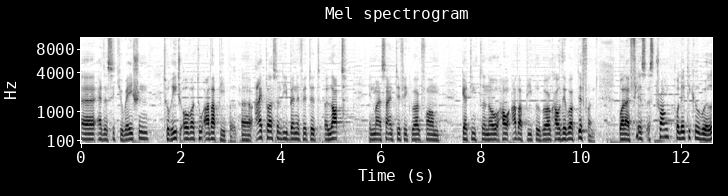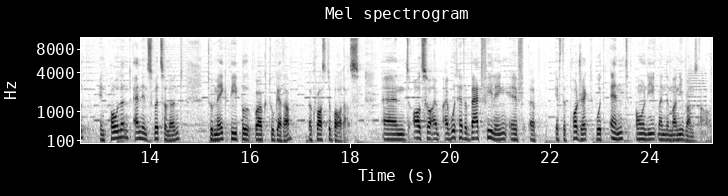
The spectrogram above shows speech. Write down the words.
uh, at a situation to reach over to other people. Uh, I personally benefited a lot in my scientific work from getting to know how other people work, how they work different. What I feel is a strong political will in Poland and in Switzerland to make people work together across the borders. And also, I, I would have a bad feeling if, uh, if the project would end only when the money runs out.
